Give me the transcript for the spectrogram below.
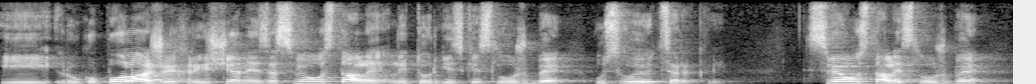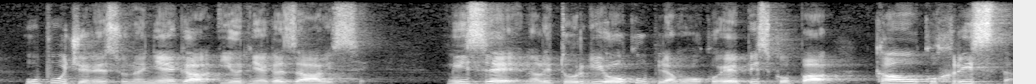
i rukopolaže hrišćane za sve ostale liturgijske službe u svojoj crkvi. Sve ostale službe upućene su na njega i od njega zavise. Mi se na liturgiji okupljamo oko episkopa kao oko Hrista.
